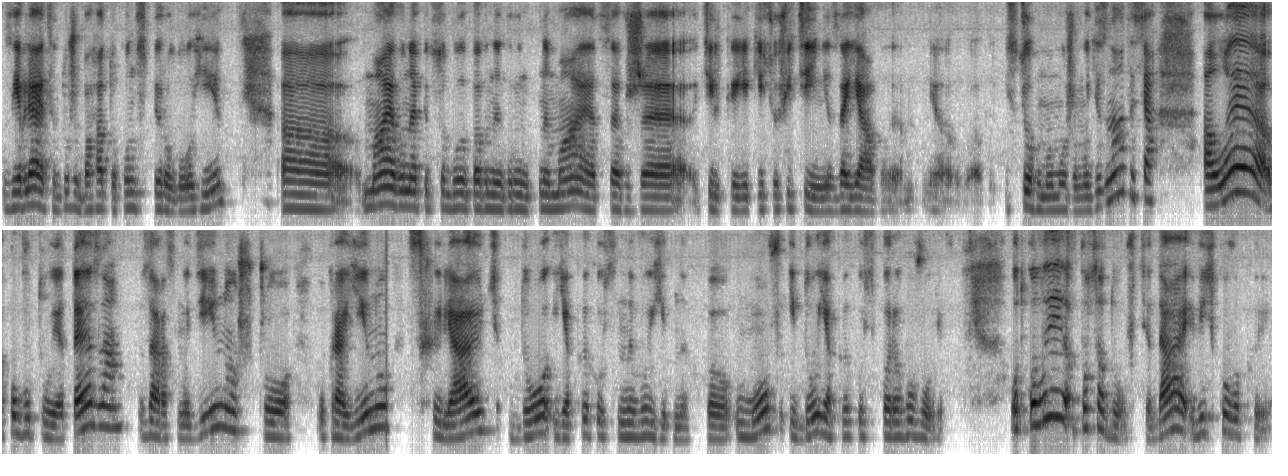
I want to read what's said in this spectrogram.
з'являється дуже багато конспірології. Е, Має вона під собою певний ґрунт, немає. Це вже тільки якісь офіційні заяви. Е, І з цього ми можемо дізнатися, але побутує теза зараз медійно, що Україну схиляють до якихось невигідних е, умов і до якихось переговорів. От коли посадовці, да, військовики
